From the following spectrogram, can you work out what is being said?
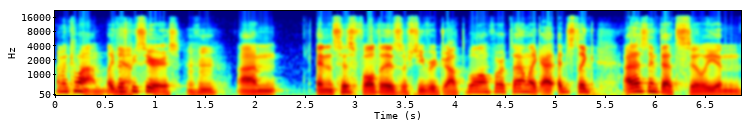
I mean, come on, like let's be serious. hmm Um, and it's his fault that his receiver dropped the ball on fourth down. Like I, I just like I just think that's silly and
